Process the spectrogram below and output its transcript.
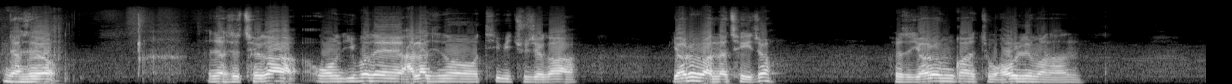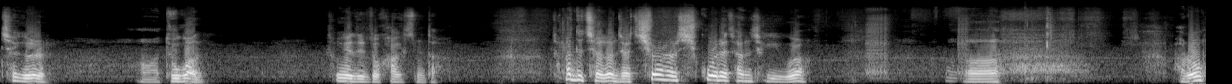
안녕하세요. 안녕하세요. 제가 온 이번에 알라디노 TV 주제가 여름을 만난 책이죠. 그래서 여름과 좀 어울릴 만한 책을 어, 두권 소개해드리도록 하겠습니다. 첫 번째 책은 제가 7월 19일에 산 책이고요. 어, 바로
